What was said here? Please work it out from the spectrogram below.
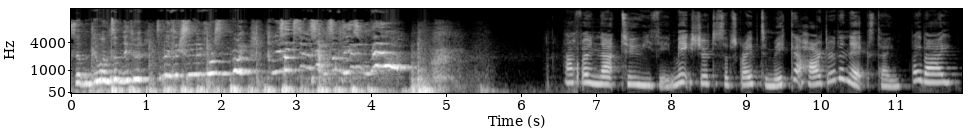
71, 72, 73, 74, 75, 76, 77, 78. I found that too easy. Make sure to subscribe to make it harder the next time. Bye bye.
